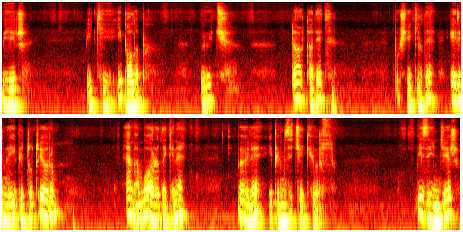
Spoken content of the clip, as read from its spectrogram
bir iki ip alıp üç dört adet bu şekilde elimle ipi tutuyorum. Hemen bu aradakine böyle ipimizi çekiyoruz. Bir zincir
